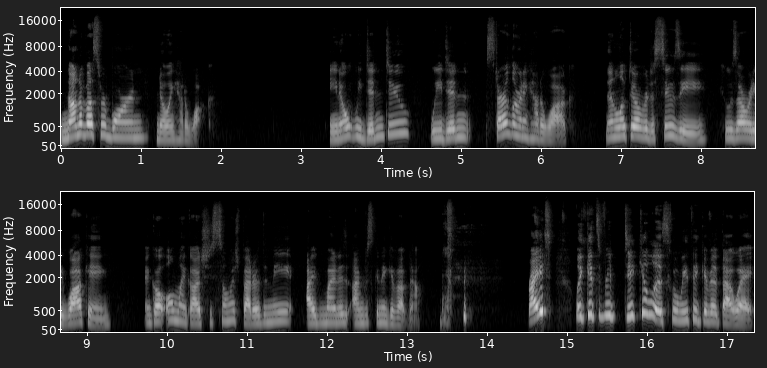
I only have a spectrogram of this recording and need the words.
None of us were born knowing how to walk. You know what we didn't do? we didn't start learning how to walk, then looked over to Susie, who was already walking, and go, "Oh my god, she's so much better than me. I might I'm just going to give up now." right? Like it's ridiculous when we think of it that way.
